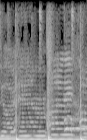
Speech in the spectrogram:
you're in my heart.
